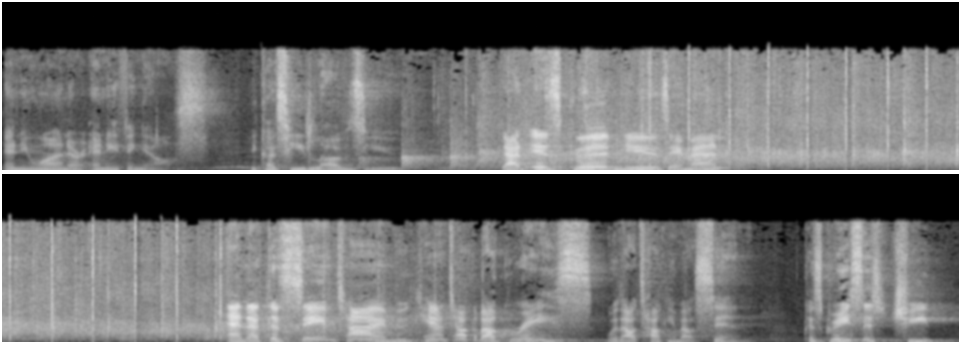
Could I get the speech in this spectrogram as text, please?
anyone or anything else because He loves you. That is good news. Amen? And at the same time, we can't talk about grace without talking about sin because grace is cheap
